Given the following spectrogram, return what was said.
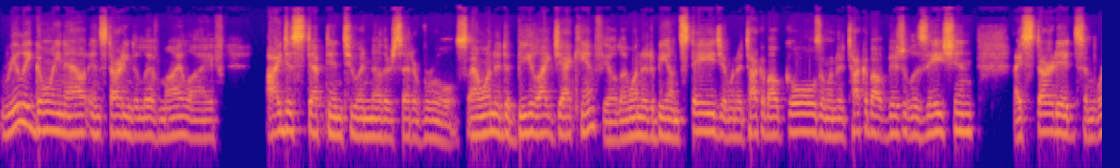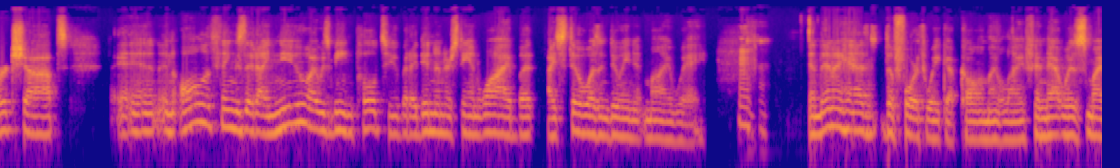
really going out and starting to live my life, I just stepped into another set of rules. I wanted to be like Jack Canfield. I wanted to be on stage. I wanted to talk about goals. I wanted to talk about visualization. I started some workshops and, and all the things that I knew I was being pulled to, but I didn't understand why, but I still wasn't doing it my way. Mm-hmm. And then I had the fourth wake up call in my life, and that was my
